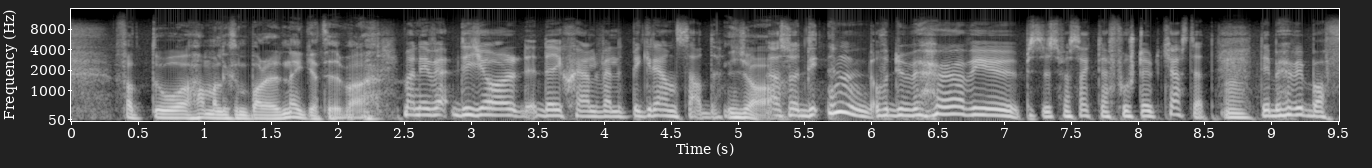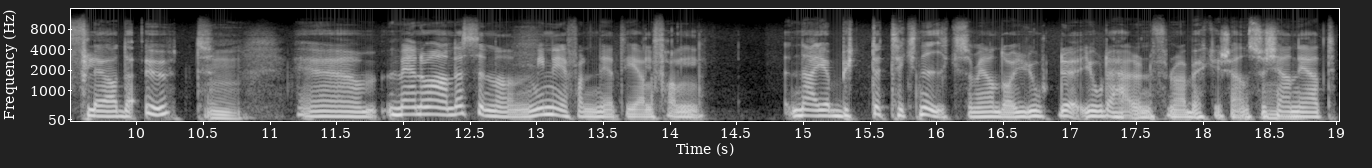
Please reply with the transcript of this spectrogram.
För då har man liksom bara det negativa. Man är, det gör dig själv väldigt begränsad. Ja. Alltså det, och du behöver ju, precis som jag sagt, det här första utkastet, Mm. det behöver ju bara flöda ut. Ehm, Men å andra sidan, min erfarenhet är i alla fall när jag bytte teknik, som jag ändå gjorde, gjorde här för några böcker sedan, Mm. så känner jag att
